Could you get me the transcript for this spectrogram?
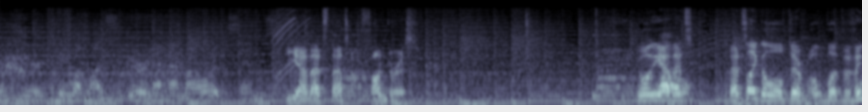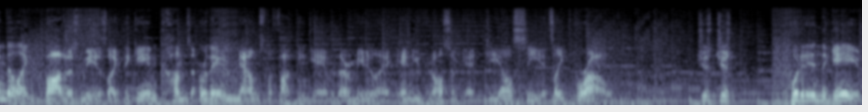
to year two, unless you're an MMO or Sims. Yeah, that's that's a thunderous. Well, yeah, Whoa. that's that's like a little different. Uh, but the thing that like bothers me is like the game comes or they announce the fucking game and they're immediately like, and you can also get DLC. It's like, bro, just just put it in the game.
